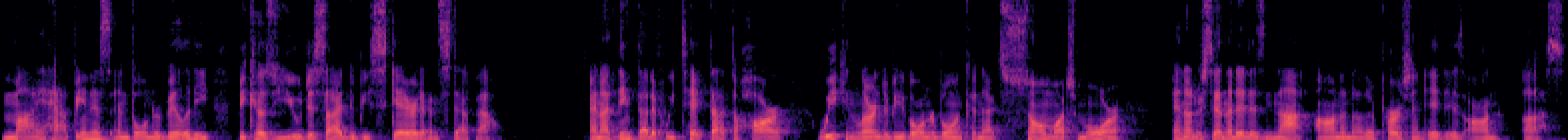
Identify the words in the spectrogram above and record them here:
my happiness and vulnerability because you decide to be scared and step out. And I think that if we take that to heart, we can learn to be vulnerable and connect so much more and understand that it is not on another person. It is on us.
